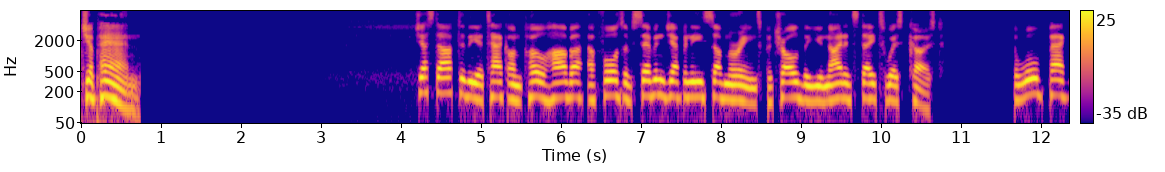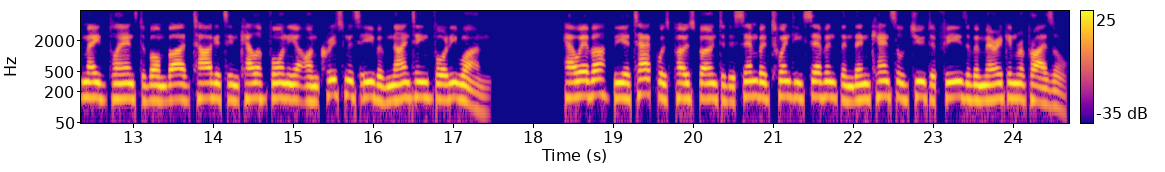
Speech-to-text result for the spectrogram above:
Japan Just after the attack on Pearl Harbor, a force of seven Japanese submarines patrolled the United States west coast. The Wolf Pack made plans to bombard targets in California on Christmas Eve of 1941. However, the attack was postponed to December 27 and then cancelled due to fears of American reprisal.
